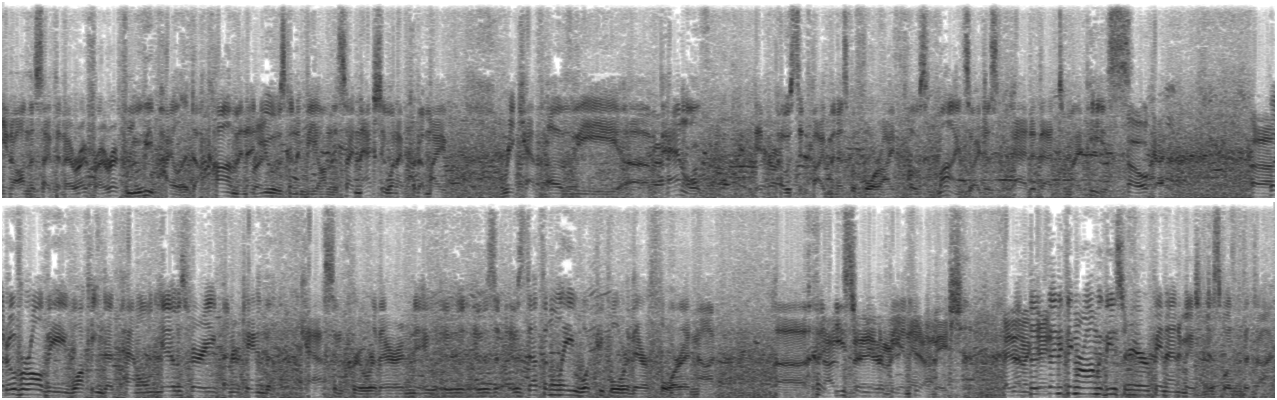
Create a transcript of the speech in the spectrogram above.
you know, on the site that I write for. I write for MoviePilot.com, and I Right. knew it was going to be on the site. And actually, when I put up my recap of the uh, panel, it posted five minutes before I posted mine, so I just added that to my piece. Oh, okay. But overall, the Walking Dead panel, you know, it was very entertaining. The cast and crew were there, and it, it, it was it was definitely what people were there for, and not. Uh, Not Eastern European yeah. animation. And then Not that there's anything wrong with Eastern European animation, just wasn't the time.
